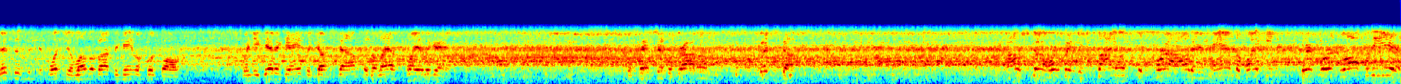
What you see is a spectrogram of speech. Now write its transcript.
this is what you love about the game of football. When you get a game that comes down to the last play of the game. The tension, the drama, good stuff. Hauschka hoping to silence the crowd and hand the Vikings their first loss of the year.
